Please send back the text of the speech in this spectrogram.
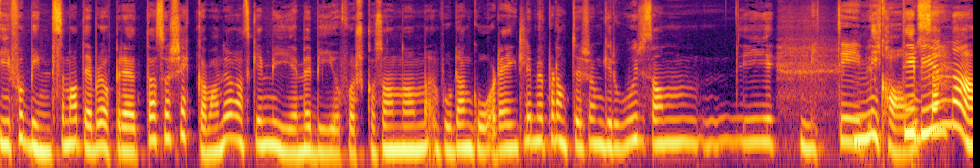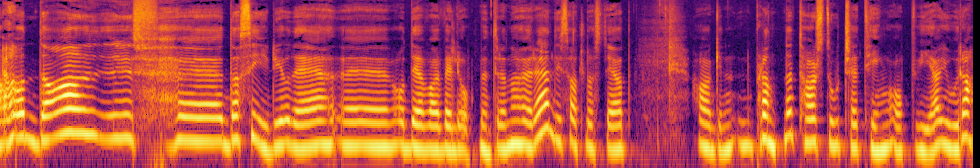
i forbindelse med at det ble oppretta, så sjekka man jo ganske mye med Bioforsk og sånn om hvordan går det egentlig med planter som gror sånn i Midt i midt i byen. Da. Ja. Og da, eh, da sier de jo det, eh, og det var veldig oppmuntrende å høre. De sa til oss det at hagen, plantene tar stort sett ting opp via jorda.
